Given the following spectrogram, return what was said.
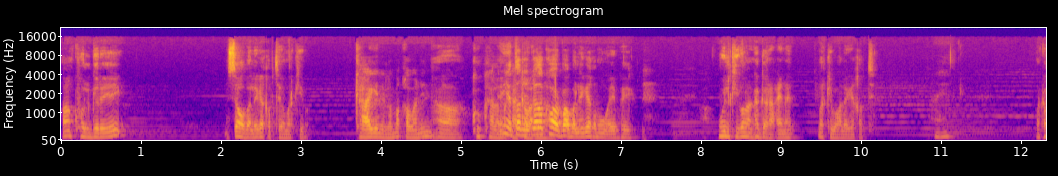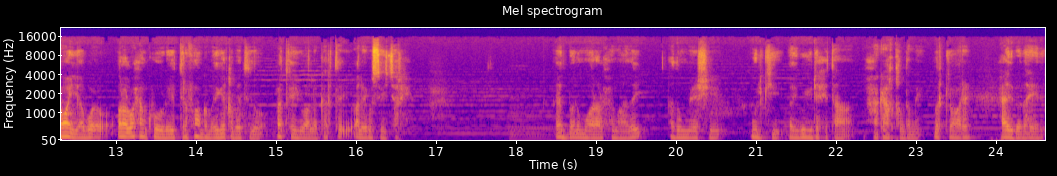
waan koolgareeyey mise waaba laga qabtay markiiba. Kaagina lama qabanin. Ku markaa ka daqiiqada ka wacdana. hor baaba laga qaban waayay wiilkii golaan ka garaacayna markiiba waa laga qabtay. Marka waan yaabo walaal waxaan ku ori telefoonka ma iga qabatido codkayga waa la gartay waa laygu sii jaray. Aad baan u moraal xumaaday aduu meeshii wiilkii baa igu yidhi xitaa maxaa kaa khaldamay. Markii hore caadi baad ahayday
